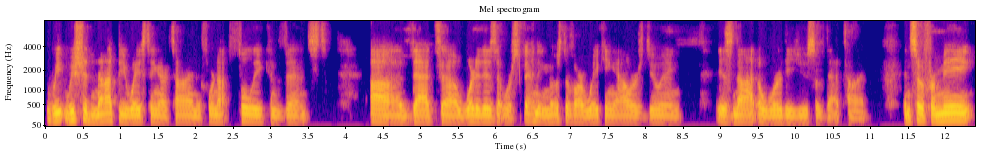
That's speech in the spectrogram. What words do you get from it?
we, we should not be wasting our time if we're not fully convinced uh, that uh, what it is that we're spending most of our waking hours doing is not a worthy use of that time. And so for me,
